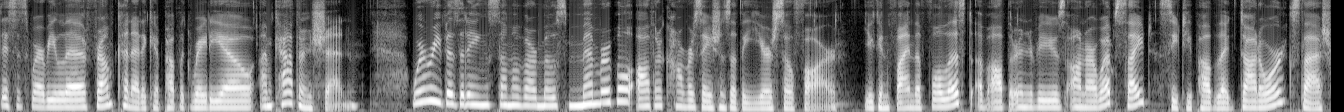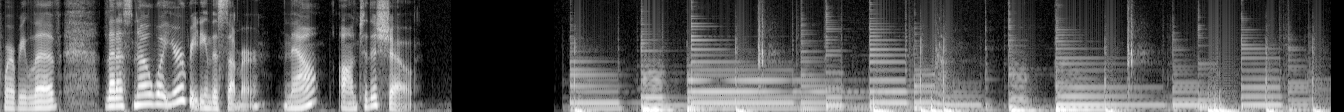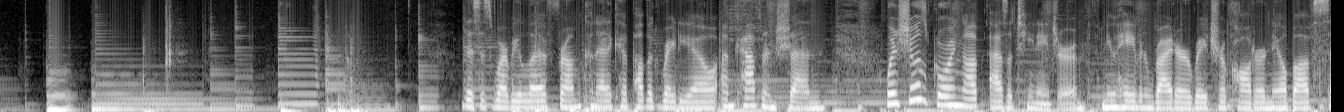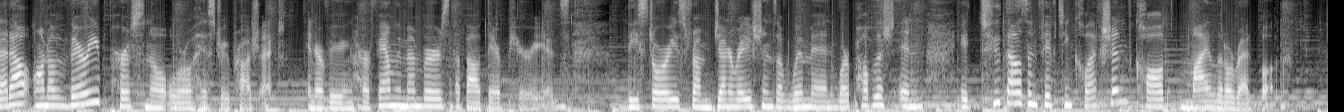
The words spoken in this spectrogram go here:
This is Where We Live from Connecticut Public Radio. I'm Catherine Shen. We're revisiting some of our most memorable author conversations of the year so far. You can find the full list of author interviews on our website, ctpublic.org slash where we live. Let us know what you're reading this summer. Now, on to the show. This is Where We Live from Connecticut Public Radio. I'm Catherine Shen. When she was growing up as a teenager, New Haven writer Rachel Kauder Nalebuff set out on a very personal oral history project, interviewing her family members about their periods. These stories from generations of women were published in a 2015 collection called My Little Red Book.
